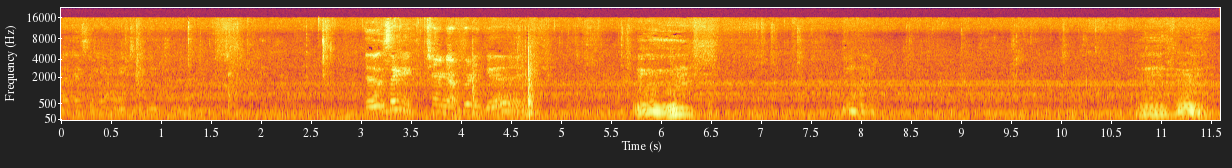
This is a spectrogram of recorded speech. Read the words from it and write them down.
Like I can't wait till we It looks like it turned out pretty good. Mm-hmm. Mm-hmm. Mm-hmm.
